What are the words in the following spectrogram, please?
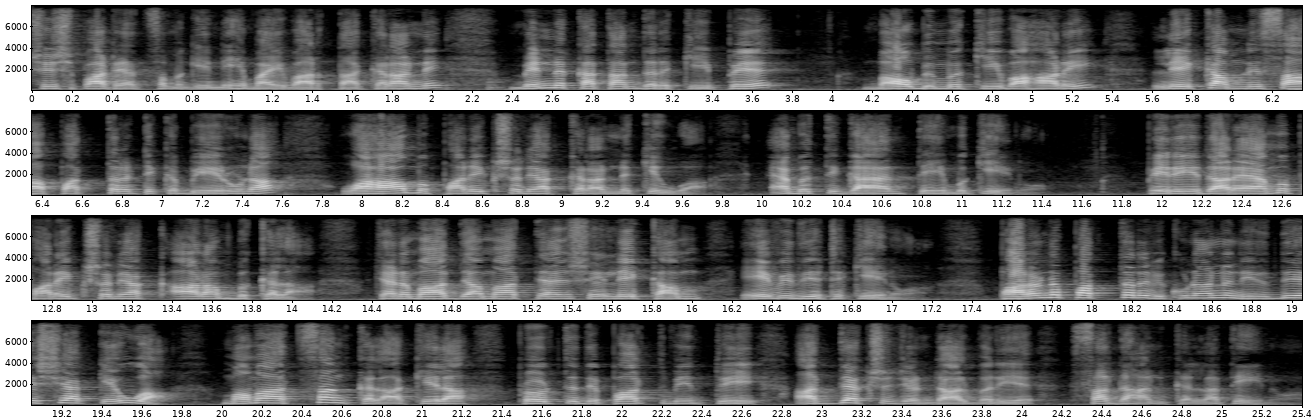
ශිෂ්පාටයත් සමගින් එහෙමයි වාර්තා කරන්නේ මෙන්න කතන්දර කීපය මව්බිම කීවා හරි ලේකම් නිසා පත්තර ටික බේරුණා වහාම පරීක්ෂණයක් කරන්න කිව්වා. ඇමති ගයන්ත එහෙම කියනවා. පෙරේදා රෑම පරීක්ෂණයක් ආරම්භ කළා. ජනමාධ්‍ය අමාත්‍යංශයේ ලේකම් ඒ විදිහට කියනවා. පරණ පත්තර විකුණන්න නිර්දේශයක් එව්වා. මම අත්සන් කළා කියලා ප්‍රවෘත්ති දෙපාර්තමේන්තුවේ අධ්‍යක්ෂ ජෙනරාල්වරිය සඳහන් කළා තියෙනවා.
